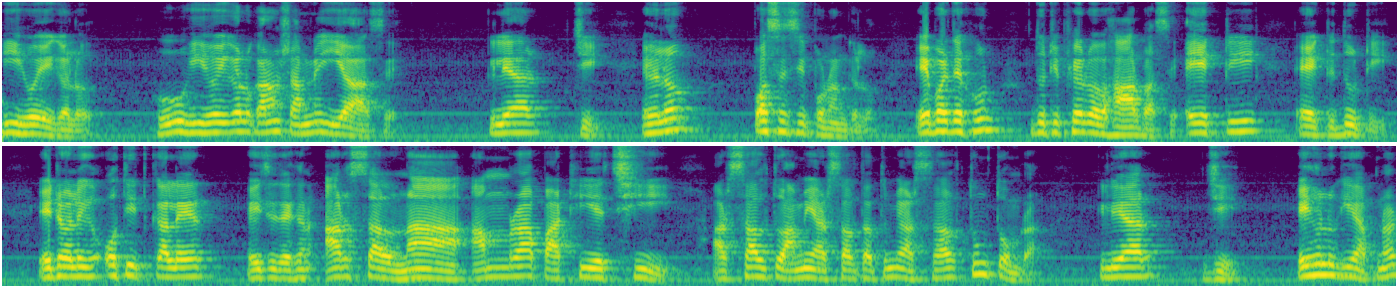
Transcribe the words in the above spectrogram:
হি হয়ে গেল, হু, হি হয়ে গেল, কারণ সামনে ইয়া আছে ক্লিয়ার জি, এ হলো পসেসিভ প্রণাম গেল। এবার দেখুন দুটি ফেল বা ভার্ব আছে, এই একটি একটি, দুটি। এটা হলো অতীতকালের, এই যে দেখেন, আরসাল না, আমরা পাঠিয়েছি। আরসাল তো আমি, আরসাল তা তুমি, আরসাল তুম তোমরা। ক্লিয়ার? জি। এই হলো গিয়ে আপনার,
